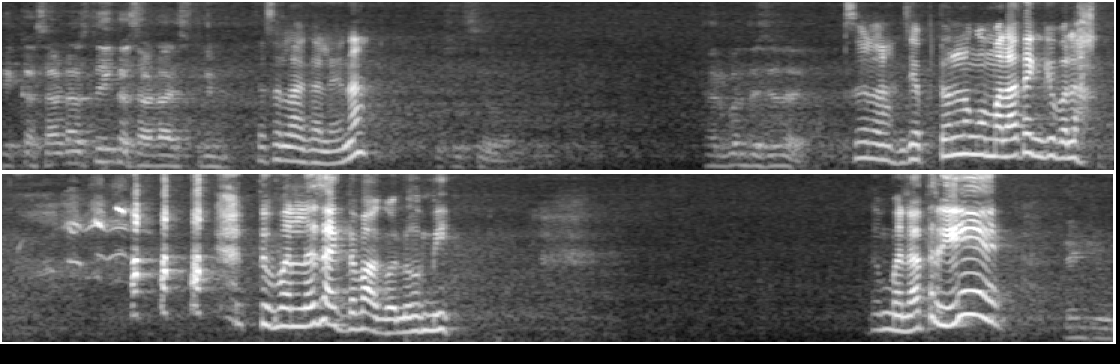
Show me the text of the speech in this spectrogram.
हे कसाडा असतं ही कसाडा आईस्क्रीम. तसं लागायला ना? तशीच आहे. पण चला झेपटोल नको मला थँक्यू बोला. तुम्हाला सांगता मागवलो मी. मला तर ये थँक्यू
